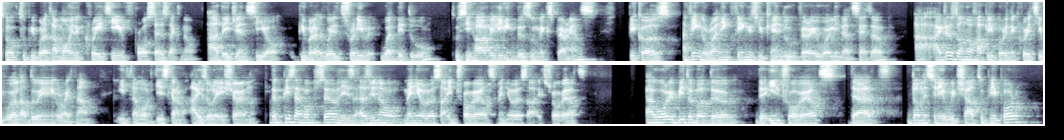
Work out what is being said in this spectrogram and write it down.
talk to people that are more in a creative process, like, you know, ad agency or people that, where it's really what they do to see how they're living the Zoom experience. Because I think running things you can do very well in that setup. I just don't know how people in the creative world are doing right now in terms of this kind of isolation. The piece I've observed is, as you know, many of us are introverts, many of us are extroverts. I worry a bit about the, the introverts that don't necessarily reach out to people,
